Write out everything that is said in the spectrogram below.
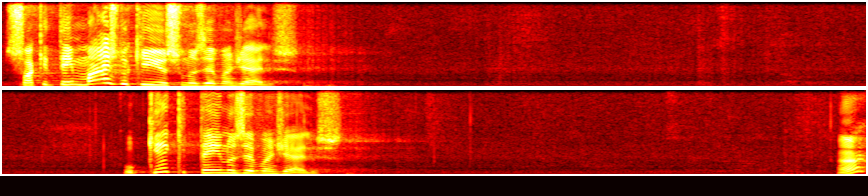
só que tem mais do que isso nos evangelhos. O que que tem nos evangelhos? Hã?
